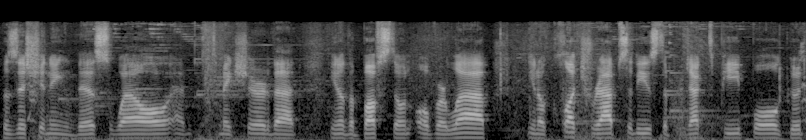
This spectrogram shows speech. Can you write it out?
positioning this well and to make sure that, you know, the buffs don't overlap, you know, clutch rhapsodies to protect people, good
